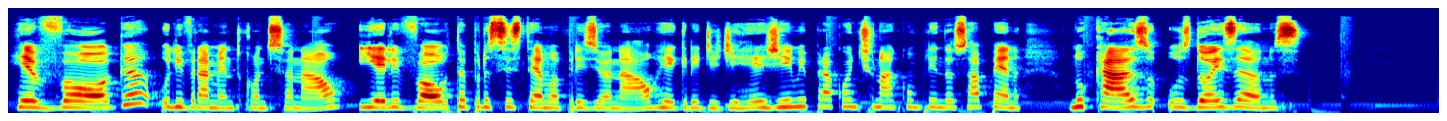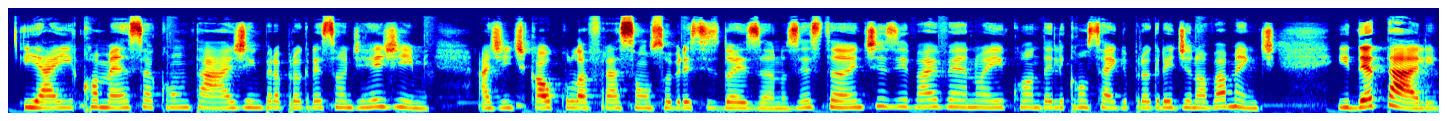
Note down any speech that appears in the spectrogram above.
Revoga o livramento condicional e ele volta para o sistema prisional, regride de regime para continuar cumprindo a sua pena. No caso, os dois anos. E aí começa a contagem para progressão de regime. A gente calcula a fração sobre esses dois anos restantes e vai vendo aí quando ele consegue progredir novamente. E detalhe:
